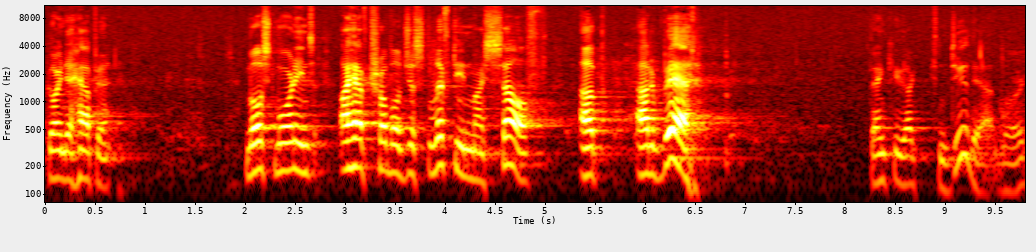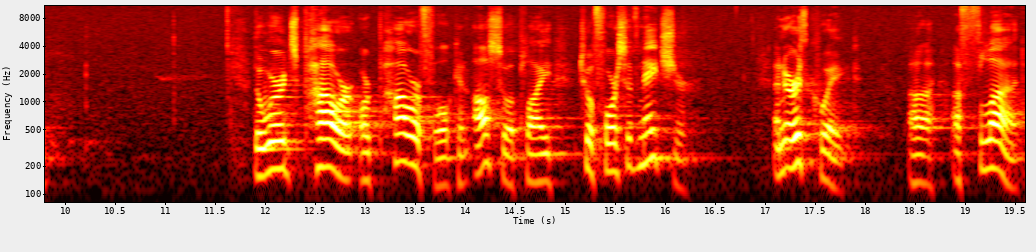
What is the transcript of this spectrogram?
going to happen. Most mornings, I have trouble just lifting myself up out of bed. Thank you, I can do that, Lord. The words power or powerful can also apply to a force of nature an earthquake, uh, a flood,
